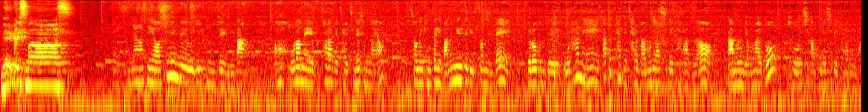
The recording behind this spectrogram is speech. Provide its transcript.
메리 크리스마스! 안녕하세요. 신인 배우 이금주입니다. 아, 올 한해 무탈하게 잘 지내셨나요? 저는 굉장히 많은 일들이 있었는데 여러분들 올 한 해 따뜻하게 잘 마무리하시길 바라고요. 남은 연말도 좋은 시간 보내시길 바랍니다.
